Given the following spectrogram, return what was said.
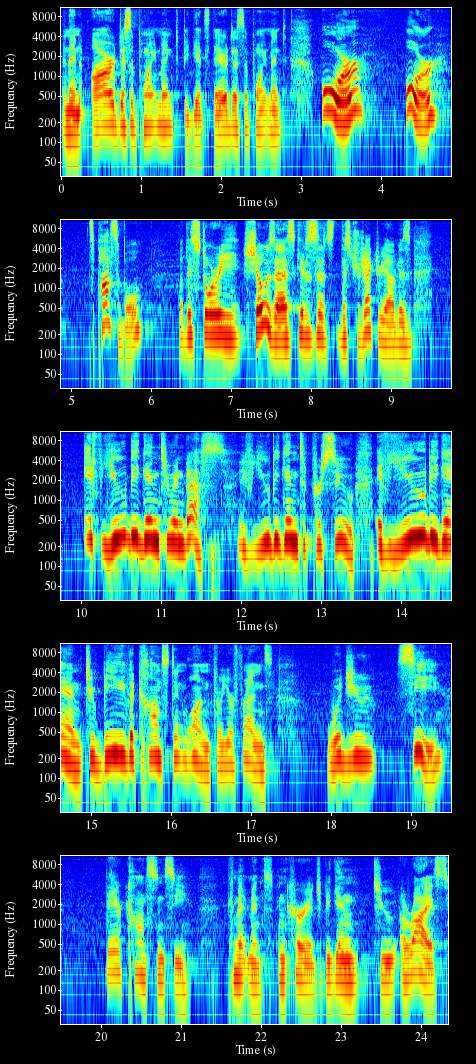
and then our disappointment begets their disappointment. Or, or it's possible what this story shows us, gives us this trajectory of, is if you begin to invest, if you begin to pursue, if you begin to be the constant one for your friends, would you see their constancy, commitment, and courage begin to arise?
